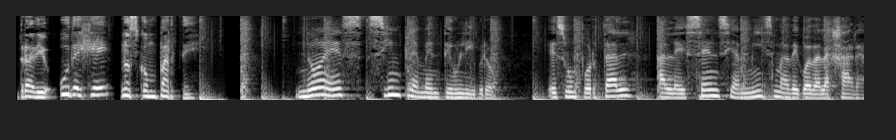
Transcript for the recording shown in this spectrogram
Radio UDG nos comparte. No es simplemente un libro es un portal a la esencia misma de Guadalajara,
